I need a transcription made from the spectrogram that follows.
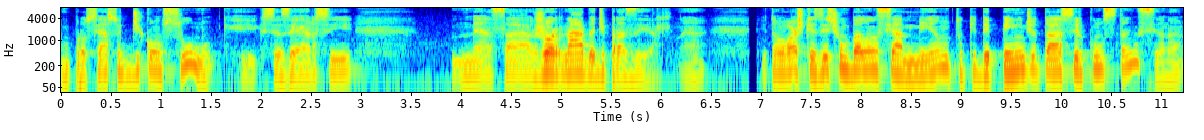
um processo de consumo que, que, se exerce nessa jornada de prazer. Né? Então, eu acho que existe um balanceamento que depende da circunstância. Né?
